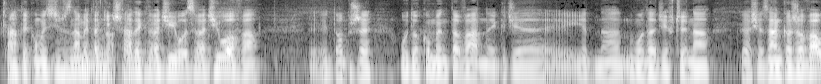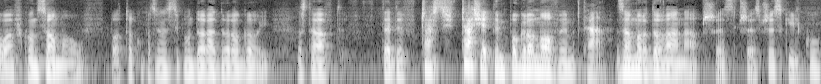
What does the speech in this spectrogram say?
tak. antykomunistycznym. Znamy taki no, przypadek tak. z Radziłowa, dobrze udokumentowany, gdzie jedna młoda dziewczyna, która się zaangażowała w konsomą pod okupacją Dora Dorogoi, została wtedy w, czas, w czasie tym pogromowym Ta. zamordowana przez, przez, przez, kilku,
